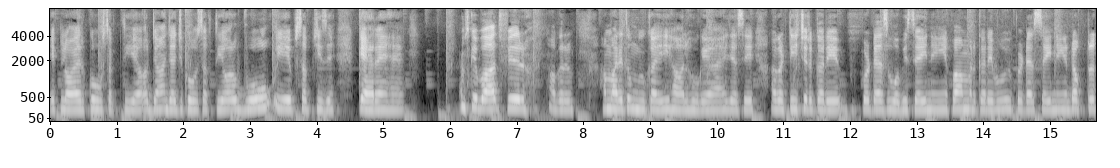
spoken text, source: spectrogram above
एक लॉयर को हो सकती है और जहाँ जज को हो सकती है और वो ये सब चीज़ें कह रहे हैं। उसके बाद फिर अगर हमारे तो मुल्क का यही हाल हो गया है, जैसे अगर टीचर करे प्रोटेस्ट वो भी सही नहीं है फार्मर करे, वो भी प्रोटेस्ट सही नहीं है डॉक्टर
